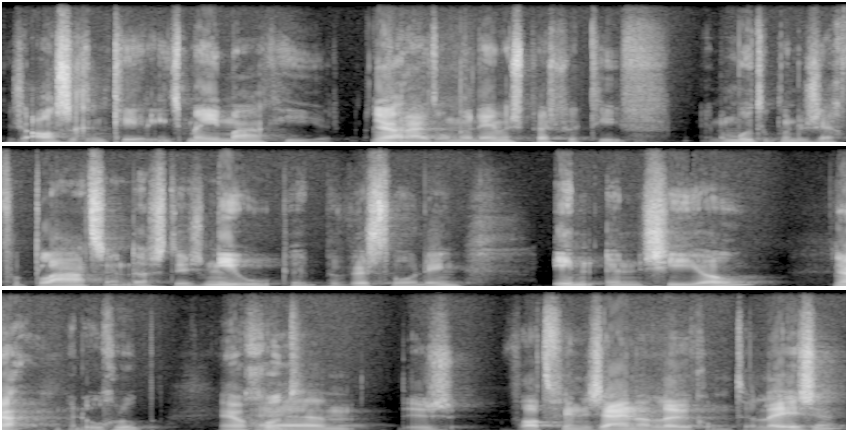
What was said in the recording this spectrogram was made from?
Dus als ik een keer iets meemaak hier, ja. vanuit ondernemersperspectief, en dan moet ik me dus echt verplaatsen, en dat is dus nieuw, de bewustwording, in een CEO, ja. mijn doelgroep. Heel goed. Um, dus wat vinden zij nou leuk om te lezen,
